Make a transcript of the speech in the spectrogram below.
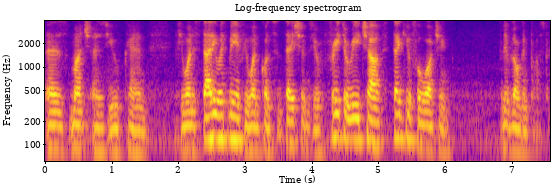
as much as you can. If you want to study with me, if you want consultations, you're free to reach out. Thank you for watching. Live long and prosper.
